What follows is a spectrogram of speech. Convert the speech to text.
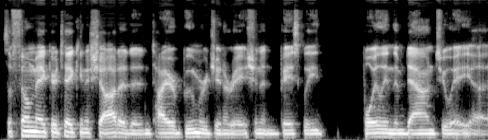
it's a filmmaker taking a shot at an entire boomer generation and basically boiling them down to a uh,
